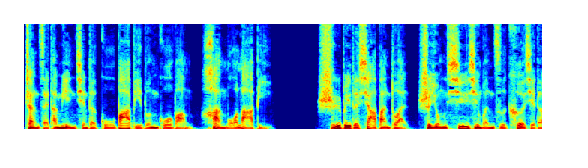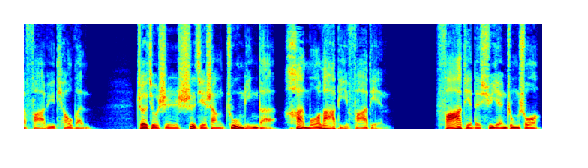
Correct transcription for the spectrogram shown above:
站在他面前的古巴比伦国王汉谟拉比。石碑的下半段是用楔形文字刻写的法律条文，这就是世界上著名的汉谟拉比法典。法典的序言中说：“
